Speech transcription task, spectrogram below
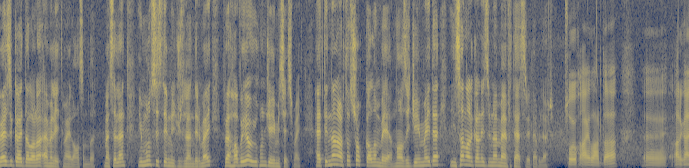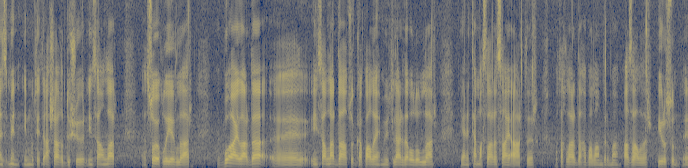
bəzi qaydalara əməl etmək lazımdır. Məsələn, immun sistemini gücləndirmək və havaya uyğun geyimi seçmək. Həddindən artıq çox qalın və ya nazik geyinmək də insan orqanizminə mənfi təsir edə bilər. Soyuq aylarda e, orqanizmin immuniteti aşağı düşür, insanlar e, soyuqlayırlar. Bu aylarda e, insanlar daha çox qapalı mühitlərdə olurlar. Yəni təmasların sayı artır, otaqlarda havalandırma azalır, virusun e,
